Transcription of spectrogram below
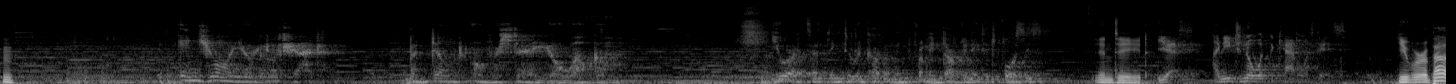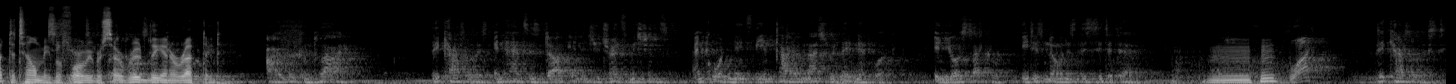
Hmm. Enjoy your little chat, but don't overstay your welcome. You are attempting to recover me from indoctrinated forces? Indeed. yes, I need to know what the catalyst is. You were about to tell me before we were so rudely interrupted. I will comply. The catalyst enhances dark energy transmissions and coordinates the entire mass relay network. In your cycle, it is known as the Citadel. Mm-hmm. What? The catalyst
